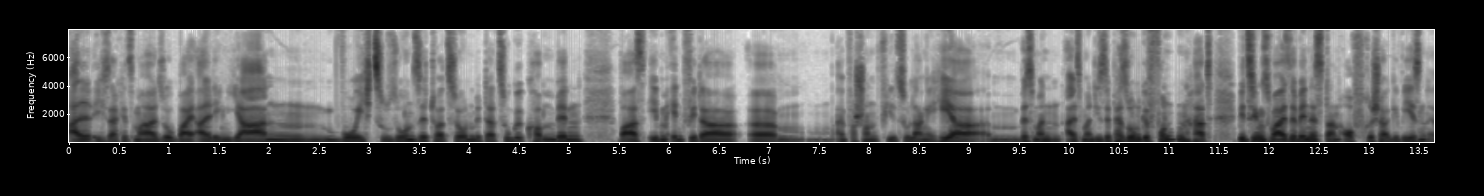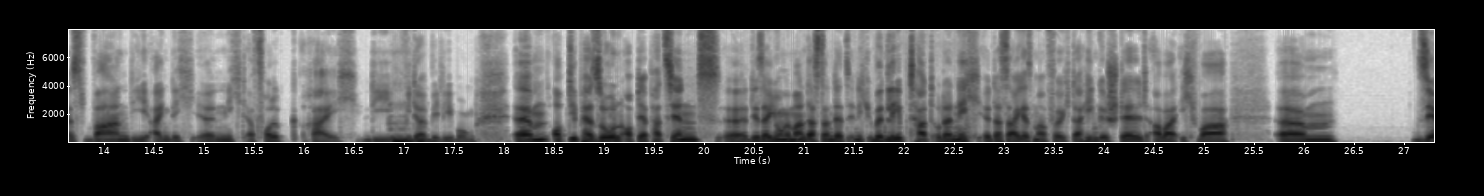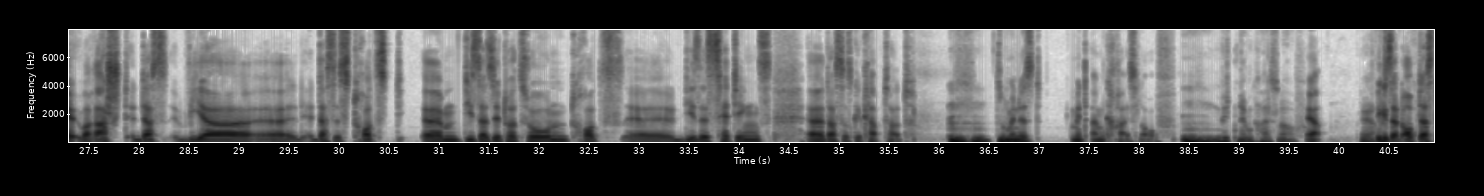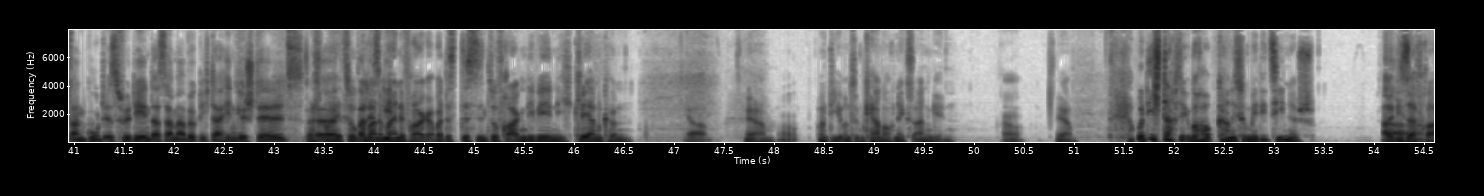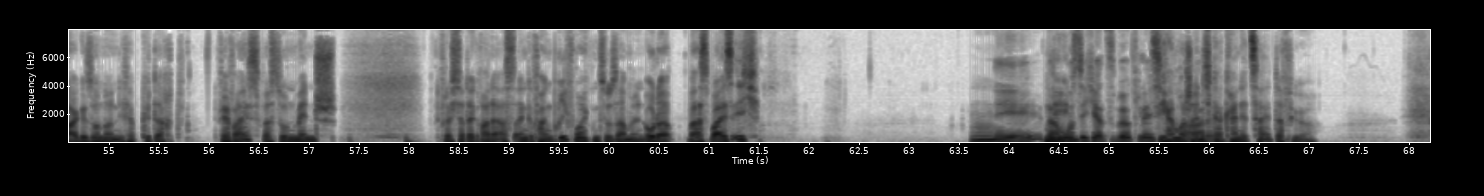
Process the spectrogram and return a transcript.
all, ich sag jetzt mal so bei all den Jahren, wo ich zu so einer Situation mit dazugekommen bin, war es eben entweder ähm, einfach schon viel zu lange her, bis man, als man diese Person gefunden hat, beziehungsweise wenn es dann auch frischer gewesen ist, waren die eigentlich äh, nicht erfolgreich, die mhm. Wiederbelebung. Ähm, ob die Person, ob der Patient, äh, dieser junge Mann das dann letztendlich überlebt hat oder nicht, das sei jetzt mal völlig dahingestellt, aber ich war ähm, sehr überrascht, dass wir, äh, dass es trotz ähm, dieser Situation, trotz äh, dieses Settings, äh, dass es geklappt hat. Mhm. Zumindest mhm. mit einem Kreislauf. Mhm, mitten im Kreislauf. Ja. Ja. Wie gesagt, ob das dann gut ist für den, das haben wir wirklich dahingestellt. Das war jetzt so gerade meine Frage, aber das, das sind so Fragen, die wir nicht klären können. Ja. Ja. Und die uns im Kern auch nichts angehen. Ja. Ja. Und ich dachte überhaupt gar nicht so medizinisch bei ah. dieser Frage, sondern ich habe gedacht, Wer weiß, was so ein Mensch, vielleicht hat er gerade erst angefangen, Briefmarken zu sammeln. Oder was weiß ich. Nee, da nee. muss ich jetzt wirklich. Sie haben wahrscheinlich gar keine Zeit dafür.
